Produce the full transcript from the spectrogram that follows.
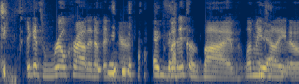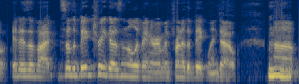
it gets real crowded up in here. Yeah, exactly. But it's a vibe. Let me yeah. tell you, it is a vibe. So the big tree goes in the living room in front of the big window. Mm-hmm. Um,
